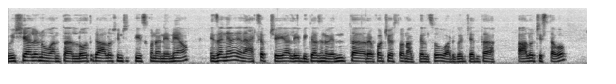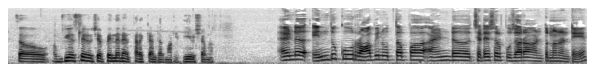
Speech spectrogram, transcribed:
విషయాలు నువ్వు అంత లోతుగా ఆలోచించి తీసుకున్న నిర్ణయం నిజంగానే నేను యాక్సెప్ట్ చేయాలి. బికాజ్ నువ్వు ఎంత రెఫర్ చేస్తావో నాకు తెలుసు. వాటి గురించి ఎంత ఆలోచిస్తావో. సో అబ్వియస్లీ నువ్వు చెప్పిందే నేను కరెక్ట్ అంటాను మరి ఈ విషయంలో. అండ్ ఎందుకు రాబిన్ ఉత్తప్ప అండ్ చటేశ్వర్ పుజారా అంటున్నానంటే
